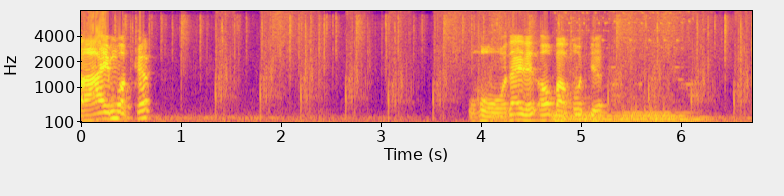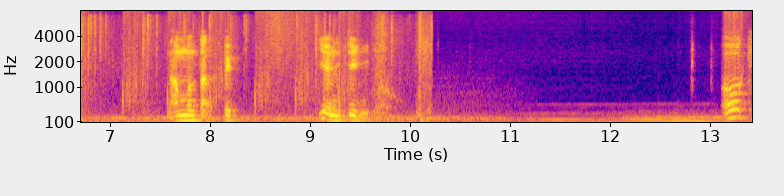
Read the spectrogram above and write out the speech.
ตายหมดครับ โอ้โห ได้เลยออกมาโคตรเยอะ น้ำมันตักติดเยี่ยมจริง โอเค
